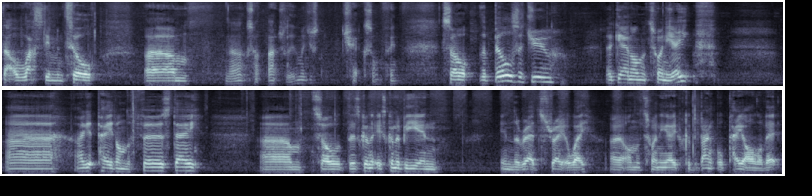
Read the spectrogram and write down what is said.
that'll last him until. Um, no, actually, let me just check something. So the bills are due again on the 28th. Uh, I get paid on the Thursday, um, so there's gonna it's gonna be in in the red straight away uh, on the 28th because the bank will pay all of it.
